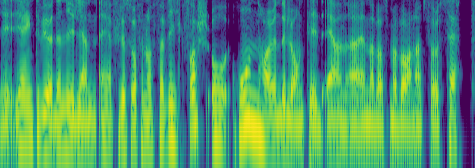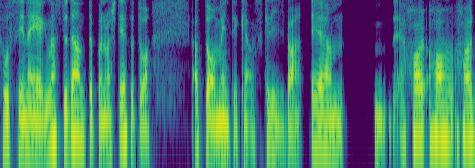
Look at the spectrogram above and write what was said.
eh, jag intervjuade nyligen eh, filosofen Åsa Wikfors och hon har under lång tid en, en av de som har varnat för och sett hos sina egna studenter på universitetet då, att de inte kan skriva. Eh, har, har, har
